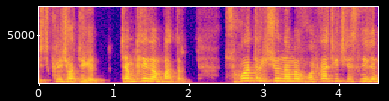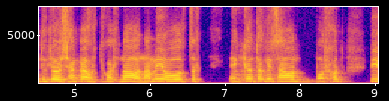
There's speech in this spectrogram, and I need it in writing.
скриншот хийгээд Жамблын Ганбаатар Сүхбаатар гишүүн намайг хулгайч гэж хэлснийхэн төлөө шангаа хүртэх болно. Намын уулзалт Энкантогийн саунд болоход би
